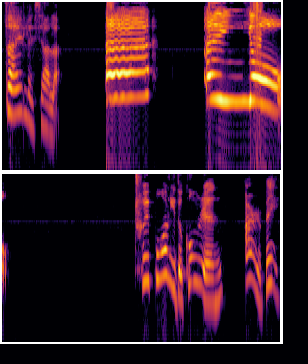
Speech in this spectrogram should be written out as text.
栽了下来。哎，哎呦！吹玻璃的工人阿尔贝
